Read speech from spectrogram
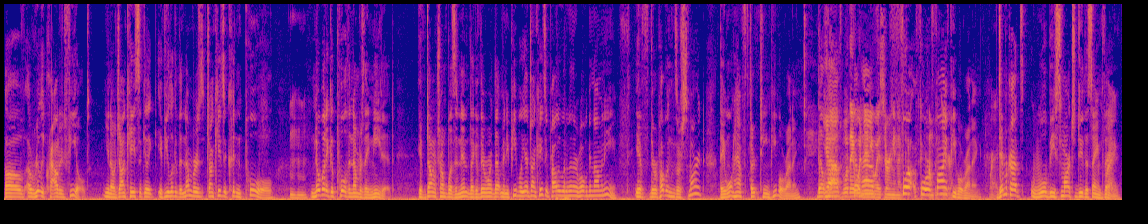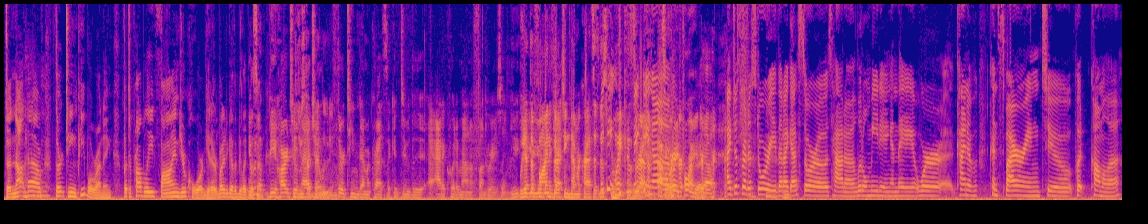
of a really crowded field. You know, John Kasich. Like, if you look at the numbers, John Kasich couldn't pull. Mm-hmm. Nobody could pull the numbers they needed. If Donald Trump wasn't in, like if there weren't that many people, yeah, John Kasich probably would have been the Republican nominee. If the Republicans are smart, they won't have 13 people running. They'll Yeah, have well, they wouldn't have anyways during an four, incum- four or five year. people running. Right. Democrats will be smart to do the same thing. Right. To not have mm-hmm. 13 people running, but to probably find your core, get everybody together, be like, it listen, would be hard to Could you start imagine 13 Democrats that could do the adequate amount of fundraising. You We have to figure you're find gonna get- 13 Democrats at this point speaking out of- of Great point. Right. Yeah. I just read a story that I guess Soros had a little meeting and they were kind of conspiring to put Kamala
